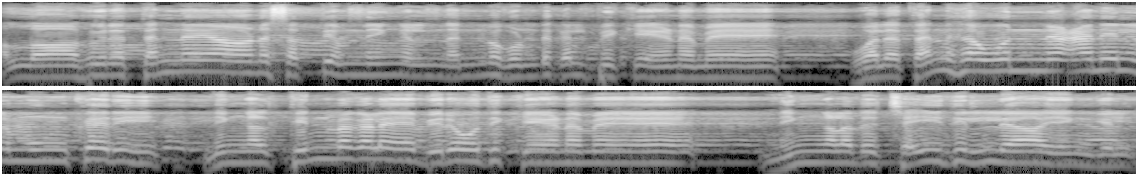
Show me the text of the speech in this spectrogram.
അള്ളാഹുവിനെ തന്നെയാണ് സത്യം നിങ്ങൾ നന്മ കൊണ്ട് കൽപ്പിക്കണമേ. വല തൻഹവുന്ന അനിൽ മുങ്കരി നിങ്ങൾ തിന്മകളെ വിരോധിക്കണമേ. നിങ്ങളത് ചെയ്തില്ല എങ്കിൽ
